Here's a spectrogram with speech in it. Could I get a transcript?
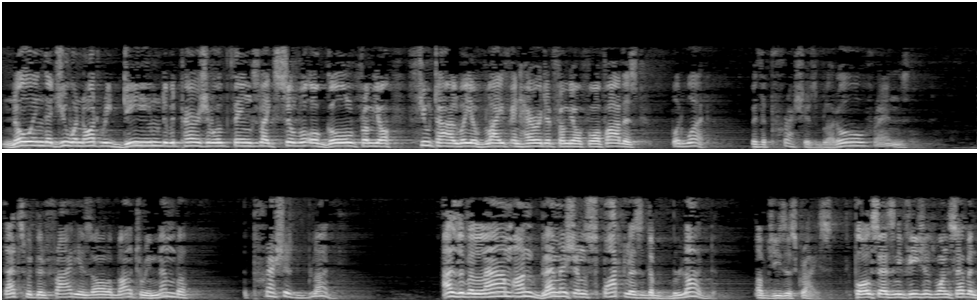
knowing that you were not redeemed with perishable things like silver or gold from your futile way of life inherited from your forefathers, but what? With the precious blood. Oh, friends, that's what Good Friday is all about, to remember the precious blood. As of a lamb unblemished and spotless, the blood of Jesus Christ. Paul says in Ephesians 1 7,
